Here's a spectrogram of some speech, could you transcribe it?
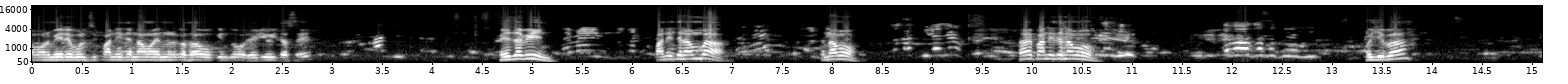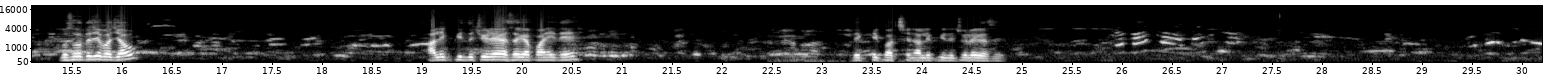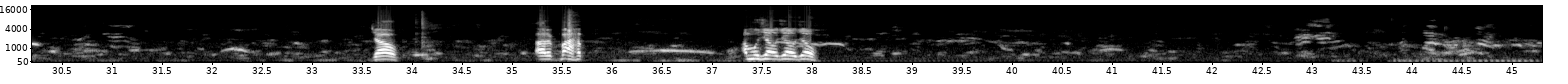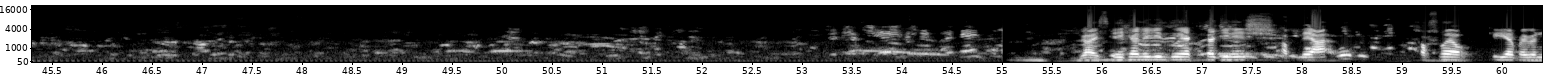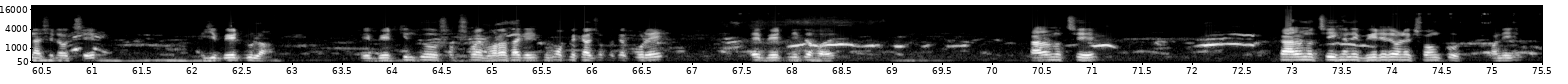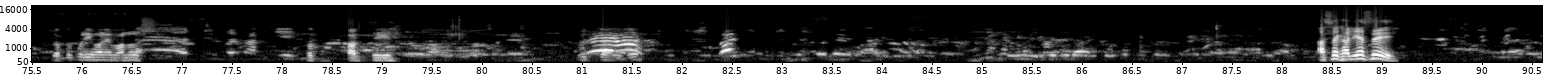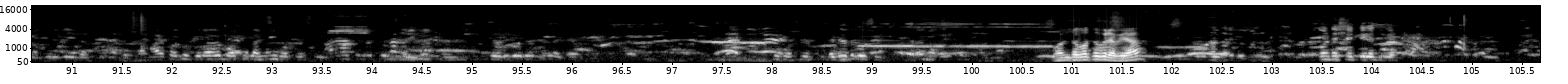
আমার মেয়েরে বলছি পানিতে নামানোর কথা, ও কিন্তু রেডি হইতাছে। হয়ে যাবিন পানিতে নামবা। নামো। হ্যাঁ পানিতে নামো। खोजेबा बस होते बजाओ। आलिप क्योंकि चले गए पानी दे। देखते ही पाचन आलिप क्योंकि तो चले ग जाओ। अरे बाप। अमू जाओ जाओ जाओ। গাইস এইখানে কিন্তু একটা জিনিস আপনি সবসময় ক্লিয়ার পাবেন না, সেটা হচ্ছে এই যে বেডগুলা। এই বেড কিন্তু সবসময় ভরা থাকে, খুব অপেক্ষা অপেক্ষা করে এই বেড নিতে হয়। কারণ হচ্ছে কারণ হচ্ছে এখানে বেডের অনেক সংকট। মানে যত পরিমাণে মানুষ তার থেকে আছে খালি আছে? ঘণ্টা কত করে ভাইয়া? কোনটা ষাট টাকা দিবে।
